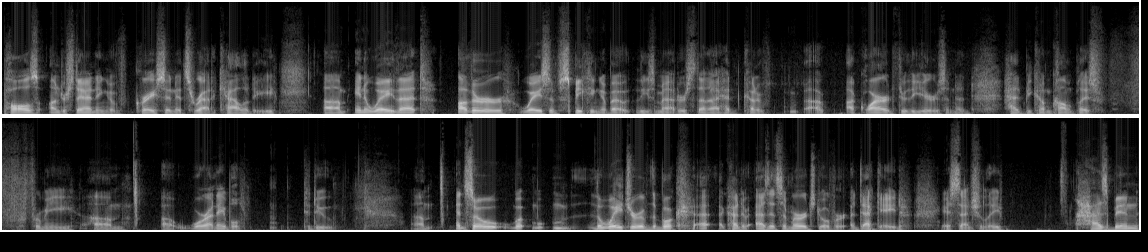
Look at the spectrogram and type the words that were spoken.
Paul's understanding of grace and its radicality um, in a way that other ways of speaking about these matters that I had kind of uh, acquired through the years and had, had become commonplace f- for me um, uh, were unable to do. Um, and so w- w- the wager of the book, uh, kind of as it's emerged over a decade, essentially, has been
